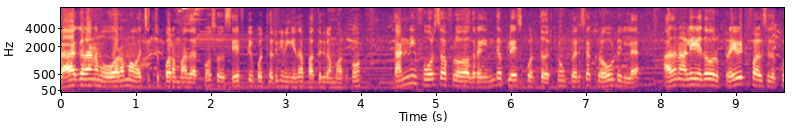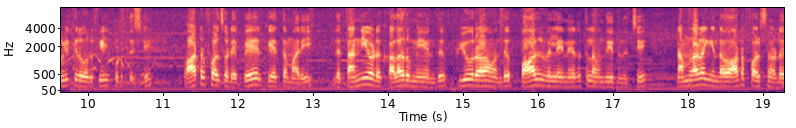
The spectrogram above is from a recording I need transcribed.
பேக்கெல்லாம் நம்ம ஓரமாக வச்சுட்டு போகிற மாதிரி தான் இருக்கும். ஸோ சேஃப்டி பொறுத்த வரைக்கும் நீங்கள் தான் பார்த்துக்கிற மாதிரி இருக்கும். தண்ணி ஃபோர்ஸாக ஃப்ளோ ஆகிற இந்த பிளேஸ் பொறுத்த வரைக்கும் பெருசாக க்ரௌட் இல்லை. அதனாலேயே ஏதோ ஒரு ப்ரைவேட் ஃபால்ஸில் குளிக்கிற ஒரு ஃபீல் கொடுத்துச்சு. வாட்டர் ஃபால்ஸோடைய பேருக்கு ஏற்ற மாதிரி இந்த தண்ணியோட கலருமே வந்து பியூராக வந்து பால் வெள்ளை நிறத்தில் வந்து இருந்துச்சு. நம்மளால் இங்கே இந்த வாட்டர் ஃபால்ஸோட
